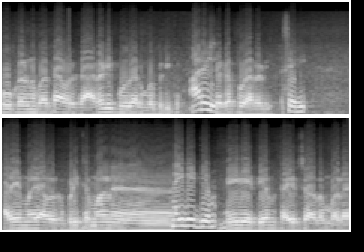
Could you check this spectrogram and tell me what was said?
பூக்கள்னு பார்த்தா அவருக்கு அரளி பூ தான் ரொம்ப பிடிக்கும். அரளி. சிகப்பு அரளி. சரி. அதே மாதிரி அவருக்கு பிடிச்சமான நைவேத்தியம். நெய்வேத்தியம் தயிர் சாதம் வடை.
